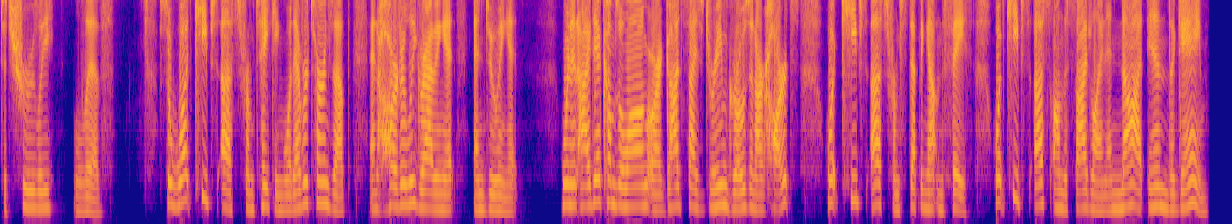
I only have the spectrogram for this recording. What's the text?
to truly live. So what keeps us from taking whatever turns up and heartily grabbing it and doing it? When an idea comes along or a God-sized dream grows in our hearts, what keeps us from stepping out in faith? What keeps us on the sideline and not in the game?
